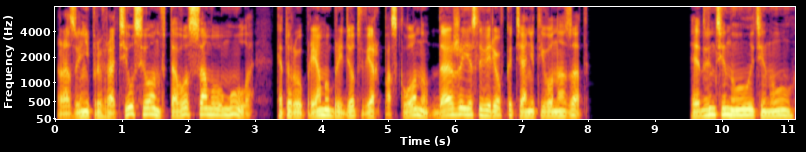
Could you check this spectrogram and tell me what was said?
Разве не превратился он в того самого мула, который упрямо бредет вверх по склону, даже если веревка тянет его назад? Эдвин тянул и тянул,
